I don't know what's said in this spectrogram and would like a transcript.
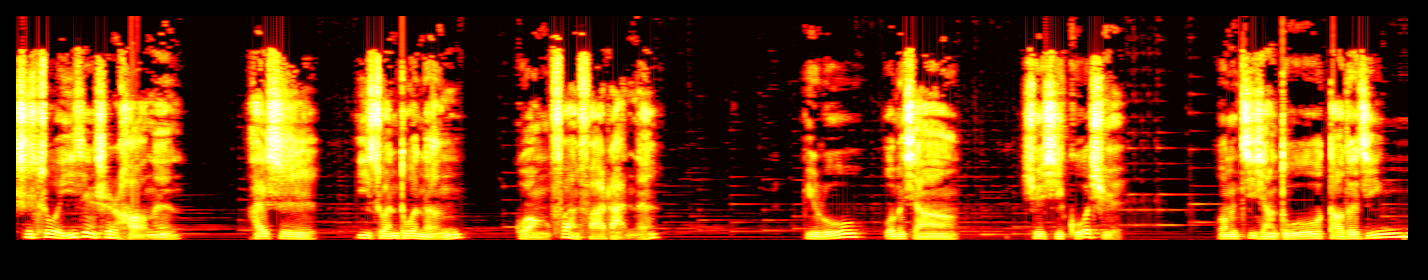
是做一件事好呢，还是一专多能、广泛发展呢？比如，我们想学习国学，我们既想读《道德经》，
